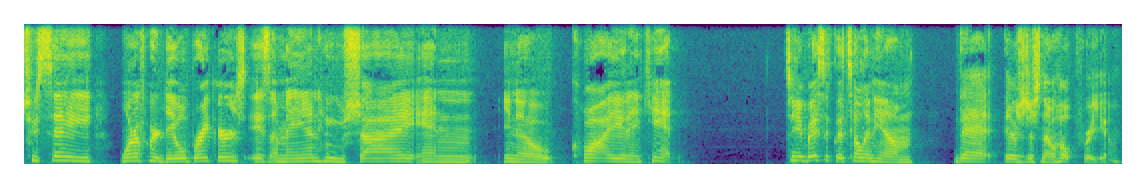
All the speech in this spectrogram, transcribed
to say one of her deal breakers is a man who's shy and, you know, quiet and can't. So you're basically telling him that there's just no hope for you.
